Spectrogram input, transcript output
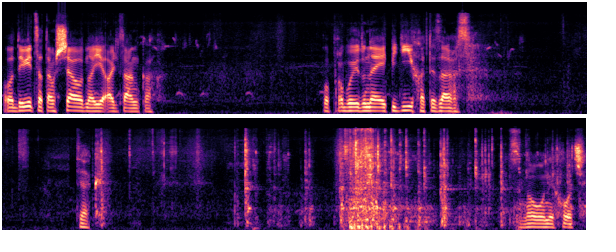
О, дивіться, там ще одна є альтанка. Попробую до неї під'їхати зараз. Так. Знову не хоче.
